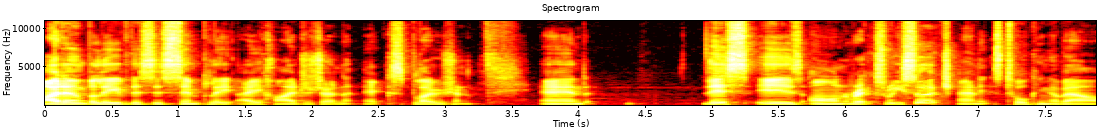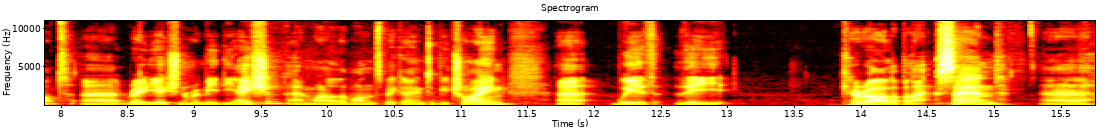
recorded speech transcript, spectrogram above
I don't believe this is simply a hydrogen explosion. And this is on Rex Research and it's talking about uh, radiation remediation and one of the ones we're going to be trying uh, with the Kerala black sand uh,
